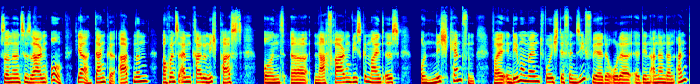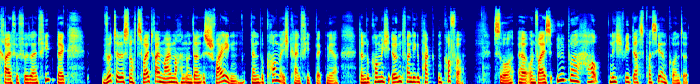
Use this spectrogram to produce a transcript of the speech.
sondern zu sagen, oh, ja, danke, atmen, auch wenn es einem gerade nicht passt und äh, nachfragen, wie es gemeint ist und nicht kämpfen. Weil in dem Moment, wo ich defensiv werde oder äh, den anderen dann angreife für sein Feedback, wird er das noch zwei, drei Mal machen und dann ist Schweigen. Dann bekomme ich kein Feedback mehr. Dann bekomme ich irgendwann die gepackten Koffer. So, äh, und weiß überhaupt nicht, wie das passieren konnte.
